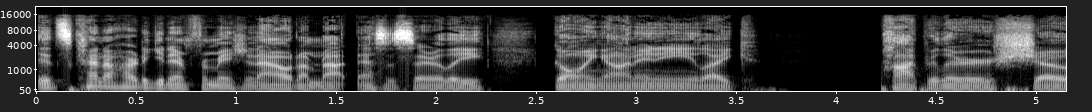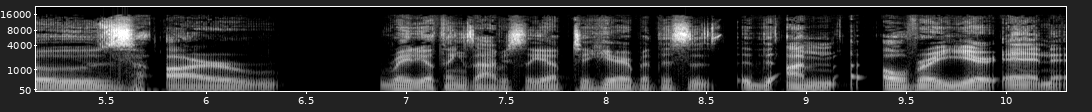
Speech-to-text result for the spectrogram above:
it's kind of hard to get information out. I'm not necessarily going on any like popular shows or radio things obviously up to here, but this is I'm over a year in.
